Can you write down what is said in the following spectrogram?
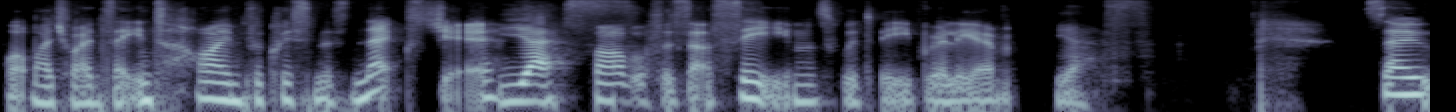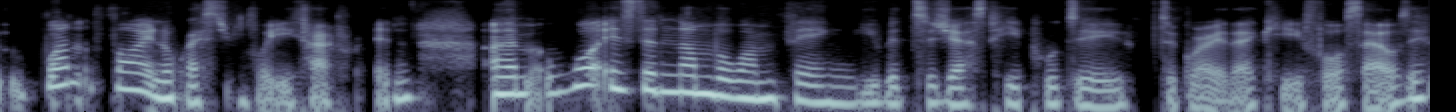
what am I trying to say in time for Christmas next year. Yes, far off as that seems, would be brilliant. Yes. So, one final question for you, Catherine. Um, what is the number one thing you would suggest people do to grow their Q4 sales? If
